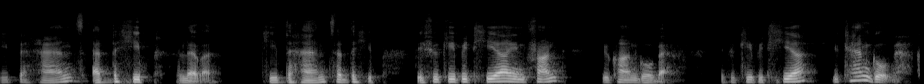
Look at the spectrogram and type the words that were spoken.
Keep the hands at the hip level. Keep the hands at the hip. If you keep it here in front, you can't go back. If you keep it here, you can go back.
